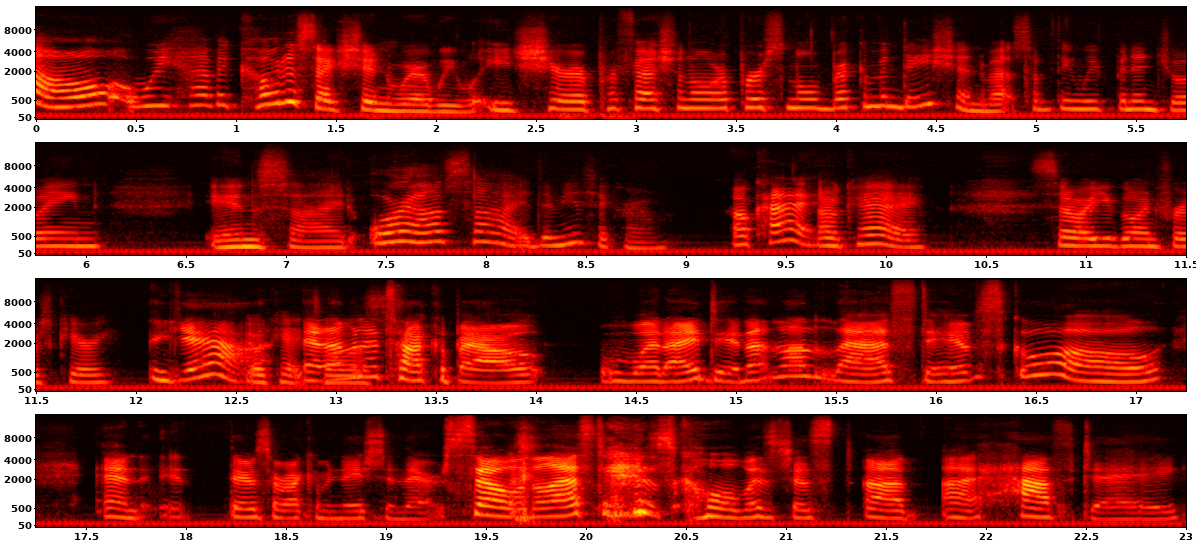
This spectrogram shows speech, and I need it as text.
Now we have a coda section where we will each share a professional or personal recommendation about something we've been enjoying inside or outside the music room. Okay. Okay. So are you going first, Carrie? Yeah. Okay, And I'm going to talk about what I did on the last day of school. And it, there's a recommendation there. So the last day of school was just uh, a half day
